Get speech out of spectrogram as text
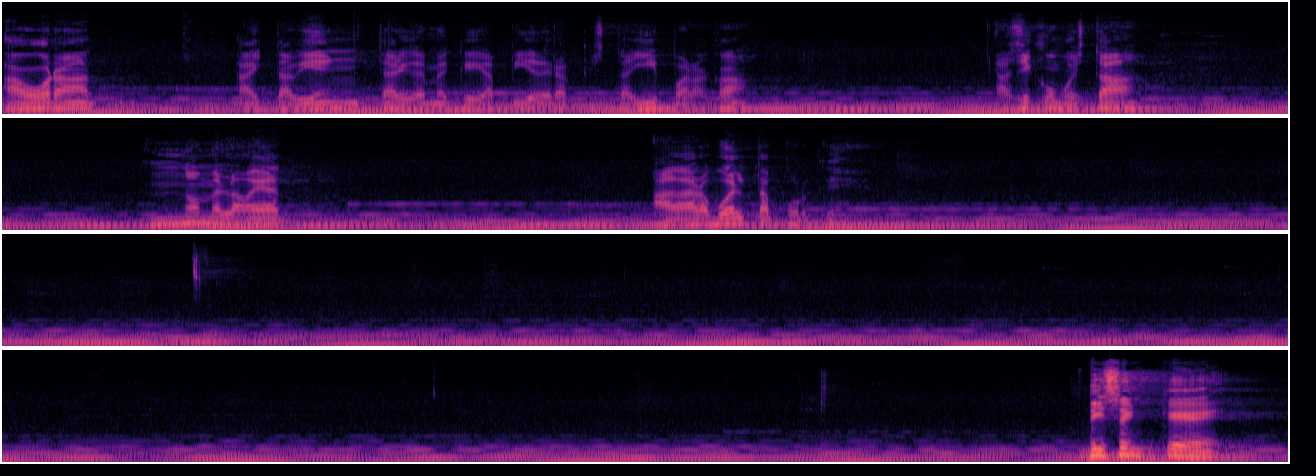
ahora ahí está bien, tráigame aquella piedra que está allí para acá. Así como está. No me la vaya a dar vuelta porque Dicen que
